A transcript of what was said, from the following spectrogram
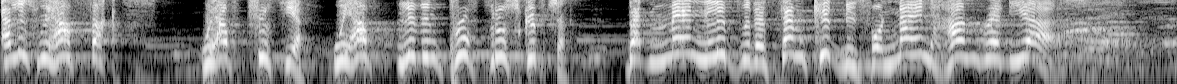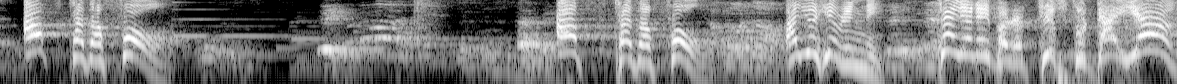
At least we have facts. We have truth here. We have living proof through scripture that men lived with the same kidneys for 900 years after the fall. After the fall. Are you hearing me? Tell your neighbor, refuse to die young.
